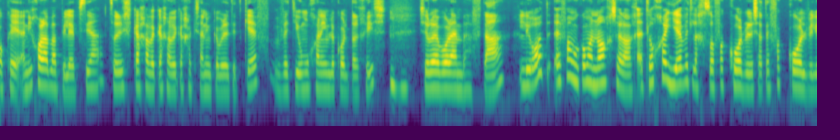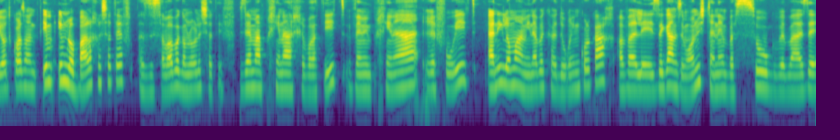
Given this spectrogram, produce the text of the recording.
אוקיי, אני חולה באפילפסיה, צריך ככה וככה וככה כשאני מקבלת התקף, ותהיו מוכנים לכל תרחיש, mm-hmm. שלא יבוא להם בהפתעה. לראות איפה המקום הנוח שלך. את לא חייבת לחשוף הכל ולשתף הכל ולהיות כל הזמן, אם, אם לא בא לך לשתף, אז זה סבבה גם לא לשתף. זה מהבחינה החברתית, ומבחינה רפואית, אני לא מאמינה בכדורים כל כך, אבל uh, זה גם, זה מאוד משתנה בסוג ובזה.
